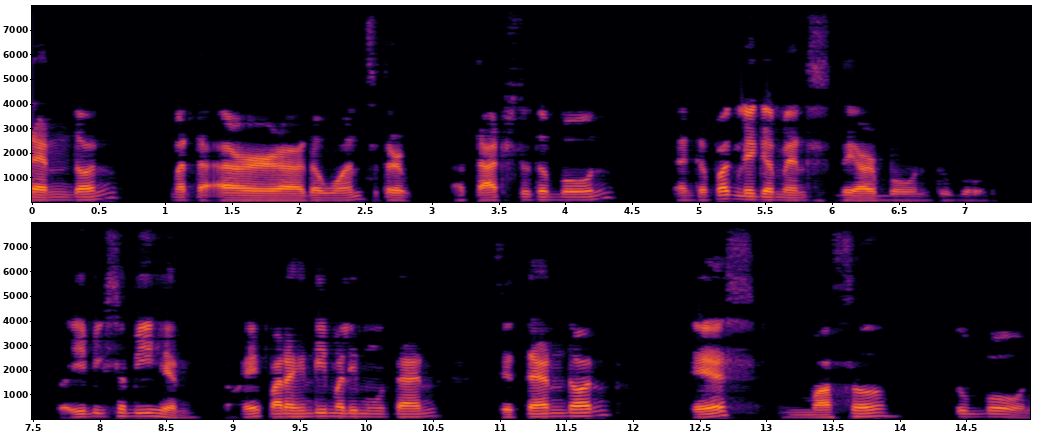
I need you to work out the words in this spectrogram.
tendon, mata are uh, the ones that are attached to the bone. And kapag ligaments, they are bone to bone. So, ibig sabihin, okay, para hindi malimutan, si tendon is muscle to bone.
